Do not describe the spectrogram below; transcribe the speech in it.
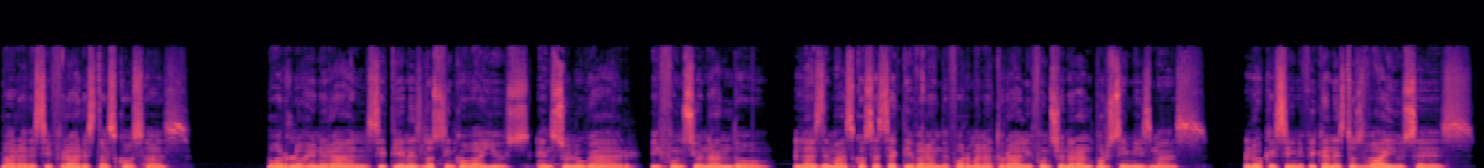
para descifrar estas cosas. Por lo general, si tienes los cinco vayus en su lugar y funcionando, las demás cosas se activarán de forma natural y funcionarán por sí mismas. Lo que significan estos vayus es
